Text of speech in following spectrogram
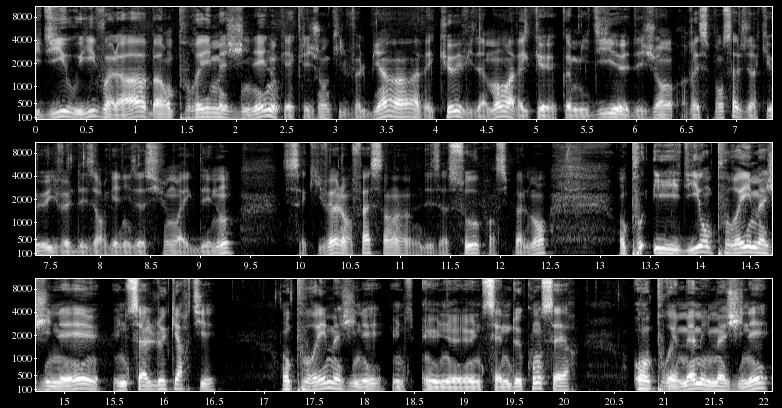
il dit oui, voilà, bah, on pourrait imaginer, donc avec les gens qui le veulent bien, hein, avec eux évidemment, avec, euh, comme il dit, euh, des gens responsables, c'est-à-dire qu'eux, ils veulent des organisations avec des noms, c'est ça qu'ils veulent en face, hein, des assos principalement. On il dit on pourrait imaginer une salle de quartier, on pourrait imaginer une, scène de concert, on pourrait même imaginer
